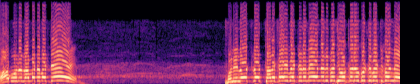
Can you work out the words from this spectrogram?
బాబును నమ్మటం అంటే పులి నోట్లో తలకాయ పెట్టడమే అన్నది ప్రతి ఒక్కరూ గుర్తుపెట్టుకోండి.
